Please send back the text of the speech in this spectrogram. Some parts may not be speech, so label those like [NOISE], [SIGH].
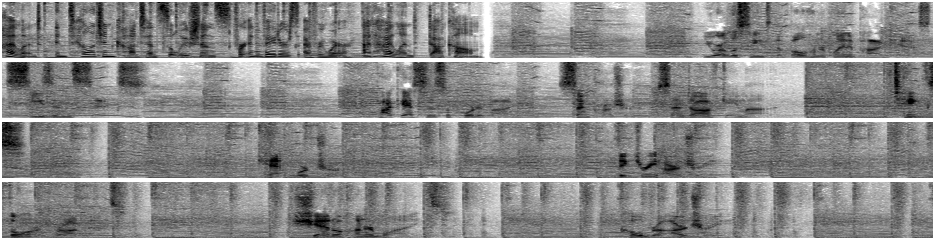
Highland, intelligent content solutions for innovators everywhere at highland.com. You are listening to the Bowhunter Planet Podcast, Season 6. The podcast is supported by Scent Crusher, Scent Off Game On, Tinks, Cat Work Truck, Victory Archery, Thorn Broadheads, Shadow Hunter Blinds, Cobra Archery,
